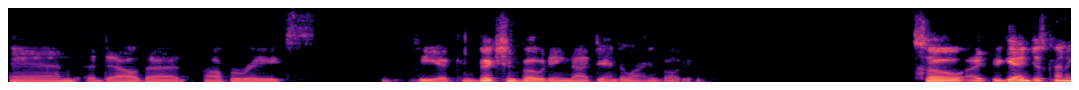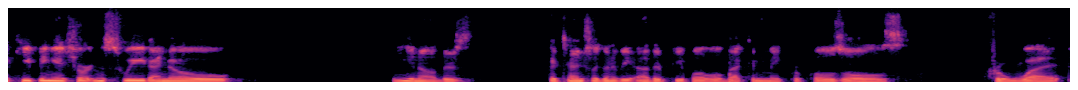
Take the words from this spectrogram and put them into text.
and a DAO that operates via conviction voting, not dandelion voting. So I, again, just kind of keeping it short and sweet. I know, you know, there's potentially going to be other people that can make proposals for what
